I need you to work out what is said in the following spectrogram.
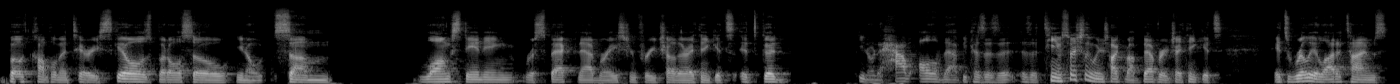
both complementary skills, but also, you know, some long-standing respect and admiration for each other. I think it's it's good, you know, to have all of that because as a as a team, especially when you're talking about beverage, I think it's it's really a lot of times,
